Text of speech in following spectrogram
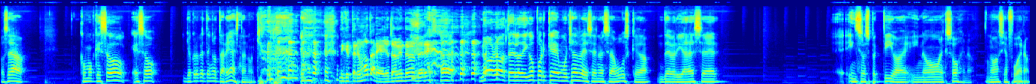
o sea, como que eso, eso, yo creo que tengo tarea esta noche. Ni que tenemos tarea, yo también tengo tarea. no, no, te lo digo porque muchas veces nuestra búsqueda debería de ser eh, introspectiva y no exógena, no hacia afuera.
